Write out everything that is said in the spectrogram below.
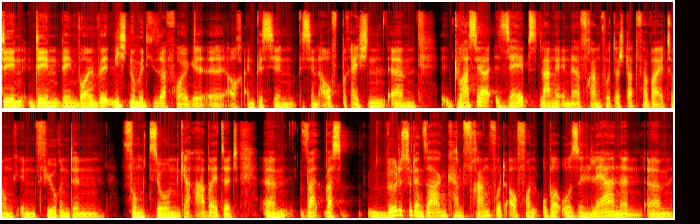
Den, den, den wollen wir nicht nur mit dieser Folge äh, auch ein bisschen, bisschen aufbrechen. Ähm, du hast ja selbst lange in der Frankfurter Stadtverwaltung in führenden Funktionen gearbeitet. Ähm, was, was würdest du denn sagen, kann Frankfurt auch von Oberursel lernen? Ähm,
